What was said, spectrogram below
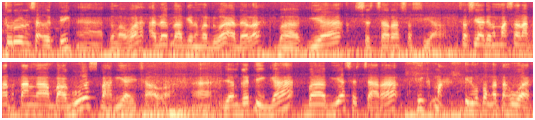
Turun seetik, nah, ke bawah ada bagian nomor dua adalah bahagia secara sosial. Sosial dengan masyarakat masyarakat tetangga bagus, bahagia insya Allah. Nah, yang ketiga, bahagia secara hikmah, ilmu pengetahuan.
